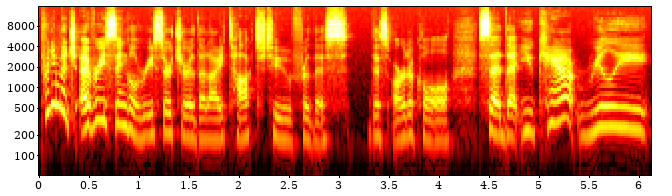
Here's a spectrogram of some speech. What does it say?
pretty much every single researcher that I talked to for this this article said that you can't really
